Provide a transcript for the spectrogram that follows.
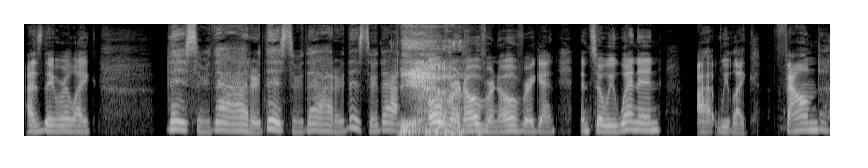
as they were like this or that or this or that or this or that over and over and over again. And so we went in, uh, we like found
